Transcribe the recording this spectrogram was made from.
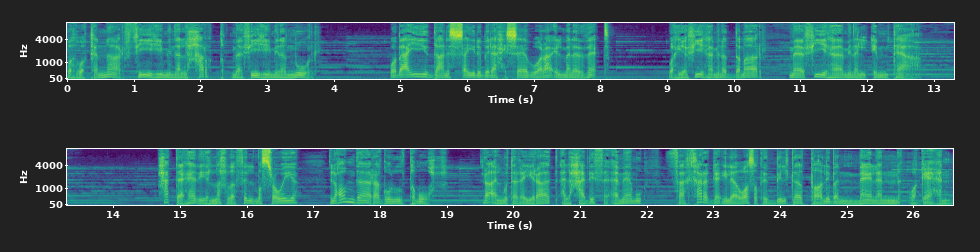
وهو كالنار فيه من الحرق ما فيه من النور. وبعيد عن السير بلا حساب وراء الملذات وهي فيها من الدمار ما فيها من الإمتاع. حتى هذه اللحظة في المصروية العمدة رجل طموح رأى المتغيرات الحادثة أمامه فخرج إلى وسط الدلتا طالبا مالا وجاها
